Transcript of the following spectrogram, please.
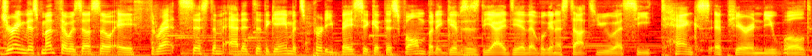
During this month, there was also a threat system added to the game. It's pretty basic at this form, but it gives us the idea that we're going to start to uh, see tanks appear in New World,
